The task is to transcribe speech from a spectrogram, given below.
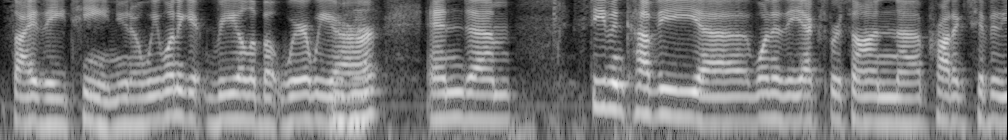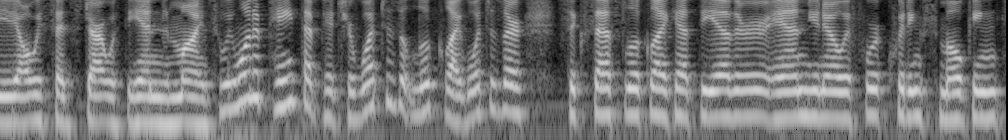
size eighteen? You know, we want to get real about where we mm-hmm. are, and um, Stephen Covey, uh, one of the experts on uh, productivity, always said start with the end in mind. So we want to paint that picture. What does it look like? What does our success look like at the other end? You know, if we're quitting smoking,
